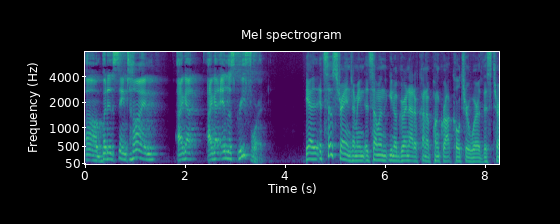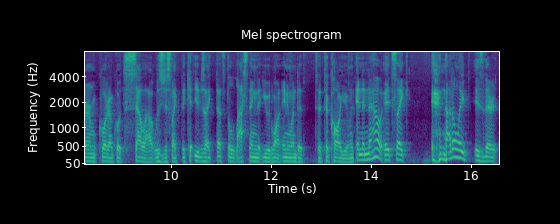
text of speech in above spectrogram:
Um, but at the same time, I got I got endless grief for it. Yeah, it's so strange. I mean, it's someone you know growing out of kind of punk rock culture where this term "quote unquote" sellout was just like the it was like that's the last thing that you would want anyone to to, to call you. And then now it's like, not only is there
